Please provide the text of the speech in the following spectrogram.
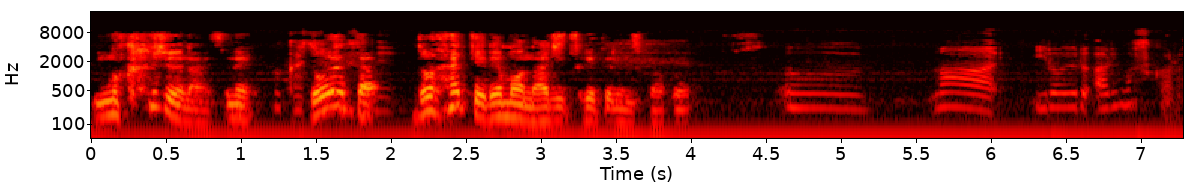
無果汁なんですね。昔どうやった。どうやってレモンの味付けてるんですかこれ？うーん。まあ、いろいろありますからね。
